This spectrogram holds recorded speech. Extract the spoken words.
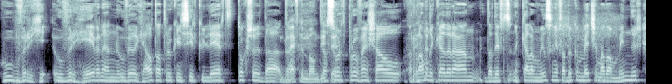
Hoe, verge- hoe verheven en hoeveel geld dat er ook in circuleert. Toch zo dat... Het dat blijft een bandiet, dat soort provinciaal randeke eraan. Dat heeft, een Callum Wilson heeft dat ook een beetje, maar dan minder.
